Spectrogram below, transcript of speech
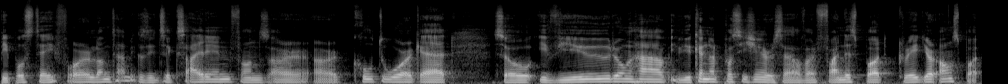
people stay for a long time because it's exciting. Funds are are cool to work at. So if you don't have, if you cannot position yourself or find a spot, create your own spot.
